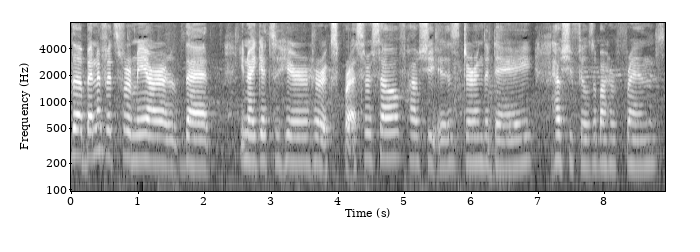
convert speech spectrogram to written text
the benefits for me are that you know I get to hear her express herself, how she is during the day, how she feels about her friends,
